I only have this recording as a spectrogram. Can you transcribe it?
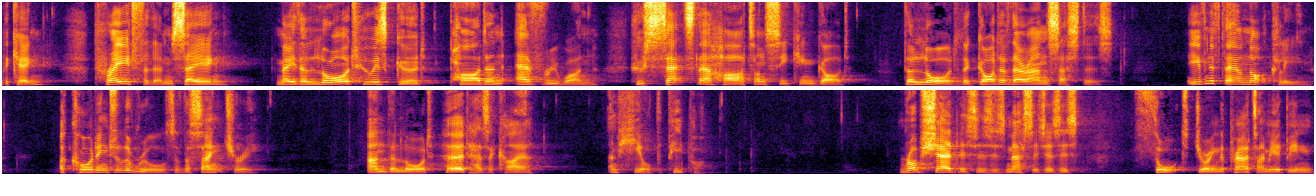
the king, prayed for them, saying, May the Lord, who is good, pardon everyone who sets their heart on seeking God, the Lord, the God of their ancestors, even if they are not clean, according to the rules of the sanctuary. And the Lord heard Hezekiah and healed the people. Rob shared this as his message, as his thought during the prayer time. He had been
